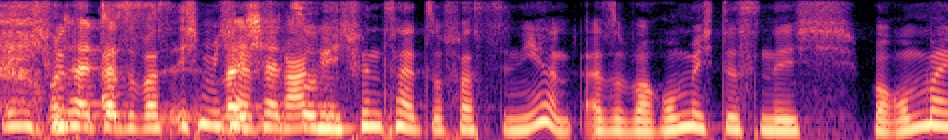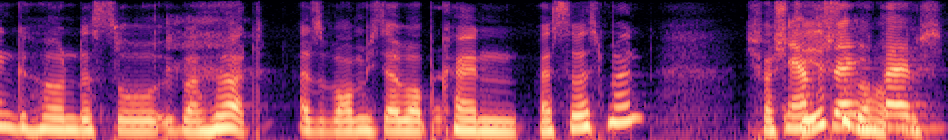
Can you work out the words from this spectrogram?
nee, ich finde, halt also was ich mich halt, ich halt frage, so ich finde es halt so faszinierend. Also warum ich das nicht, warum mein Gehirn das so überhört. Also warum ich da überhaupt keinen, weißt du, was ich meine? Ich verstehe ja, es überhaupt nicht.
